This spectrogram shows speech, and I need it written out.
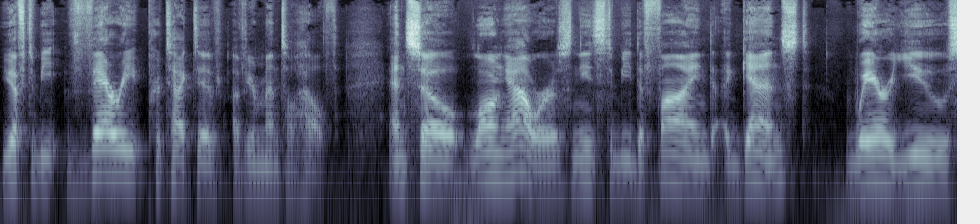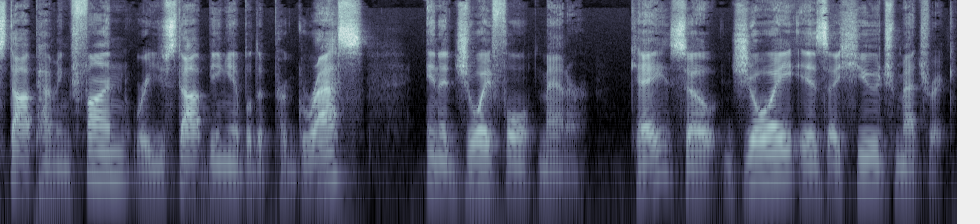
you have to be very protective of your mental health. And so long hours needs to be defined against where you stop having fun, where you stop being able to progress in a joyful manner. Okay, so joy is a huge metric.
